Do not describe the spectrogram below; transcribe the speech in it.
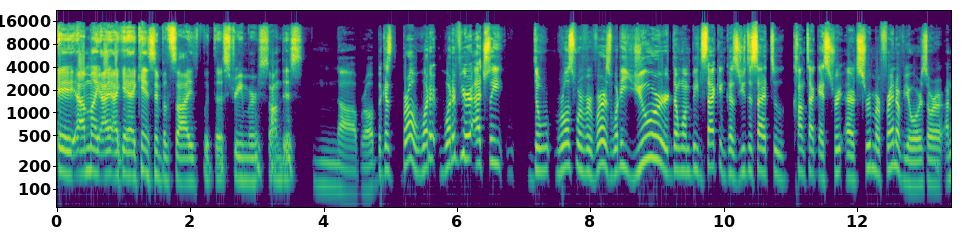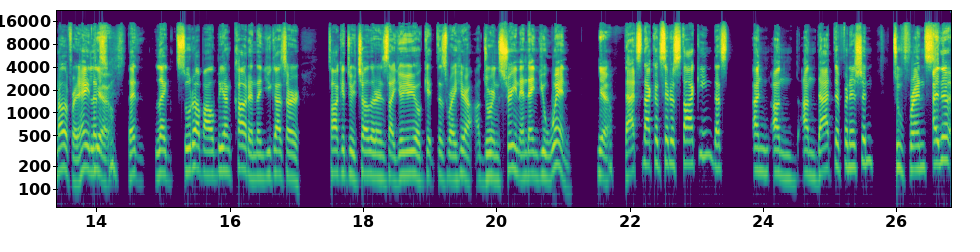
eh, I'm like I I can't, I can't sympathize with the streamers on this. no, bro. Because bro, what if, what if you're actually the roles were reversed? What if you're the one being second because you decided to contact a, a streamer friend of yours or another friend? Hey, let's yeah. let like suit up. I'll be on cut, and then you guys are talking to each other, and it's like yo yo yo, get this right here uh, during stream, and then you win. Yeah. That's not considered stalking. That's on on on that definition. Two friends I know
